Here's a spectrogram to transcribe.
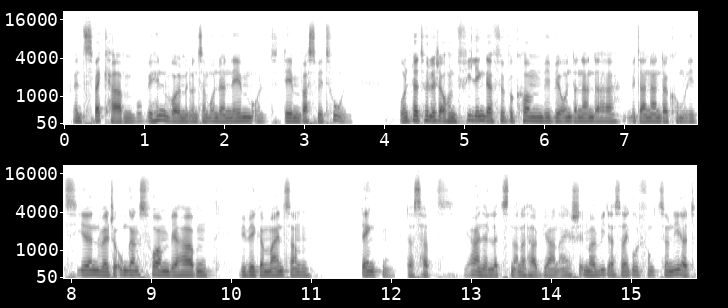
für einen Zweck haben, wo wir hinwollen mit unserem Unternehmen und dem, was wir tun. Und natürlich auch ein Feeling dafür bekommen, wie wir untereinander miteinander kommunizieren, welche Umgangsformen wir haben, wie wir gemeinsam denken. Das hat ja in den letzten anderthalb Jahren eigentlich immer wieder sehr gut funktioniert,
